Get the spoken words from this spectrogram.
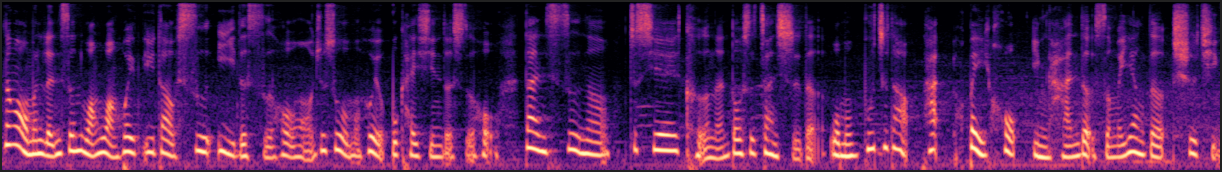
那么我们人生往往会遇到失意的时候，哦，就是我们会有不开心的时候。但是呢，这些可能都是暂时的，我们不知道它背后隐含的什么样的事情。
